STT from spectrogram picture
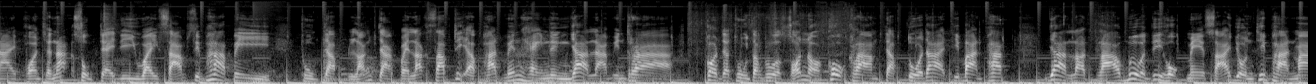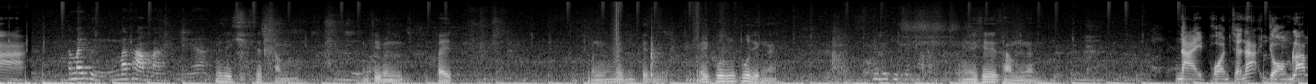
นายพรชนะสุขใจดีวัย 35 ปี ถูกจับหลังจากไปลักทรัพย์ที่อพาร์ตเมนต์แห่งหนึ่งย่านรามอินทราก่อนจะถูกตำรวจสอนอโคกครามจับตัวได้ที่บ้านพัก ย่านลาดพร้าวเมื่อวันที่ 6 เมษายนที่ผ่านมาทำไมถึงมาทำอะอย่างเงี้ยไม่ได้คิดจะทำบางทีมันไป มันไม่เป็นไม่พูดพูดยังไง ไม่ได้คิดจะทไม่ได้คิดจะทำเหมือนกัน นายพรชนะยอมรับ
